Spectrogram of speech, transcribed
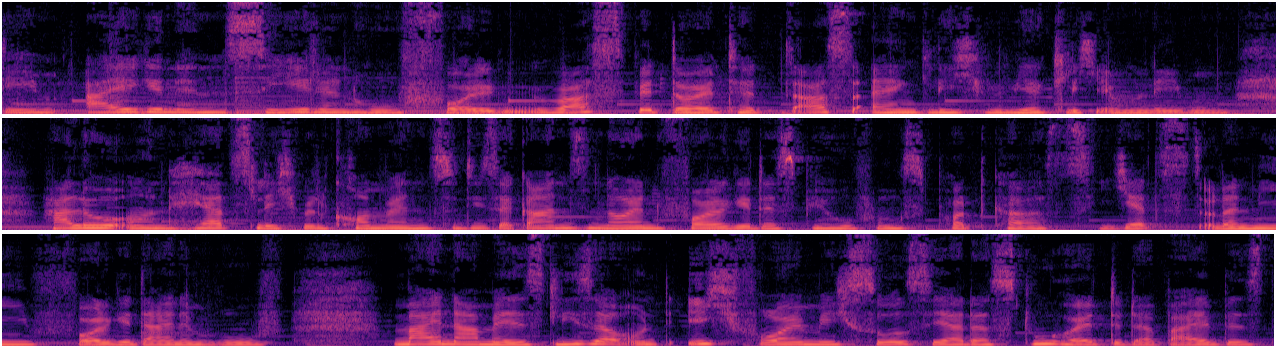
dem eigenen Seelenruf folgen. Was bedeutet das eigentlich wirklich im Leben? Hallo und herzlich willkommen zu dieser ganz neuen Folge des Berufungspodcasts Jetzt oder nie folge deinem Ruf. Mein Name ist Lisa und ich freue mich so sehr, dass du heute dabei bist,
